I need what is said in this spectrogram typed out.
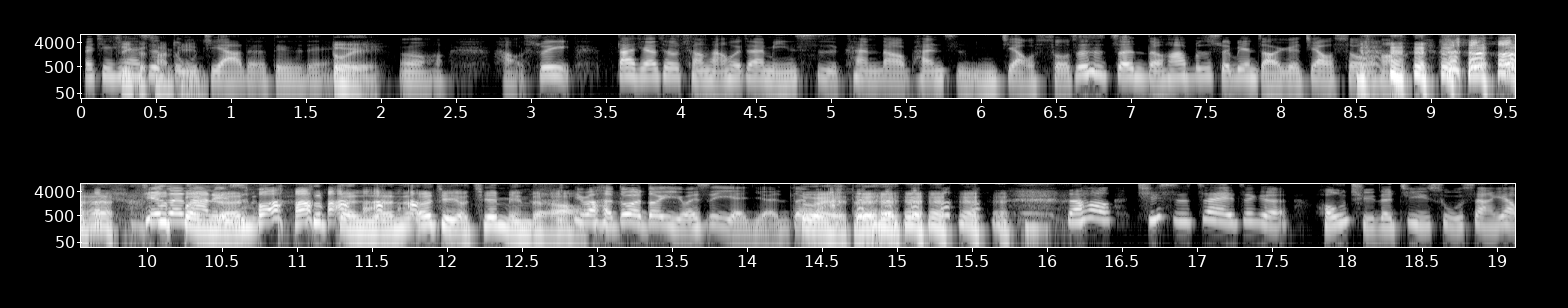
而且现在是独家的，对不对？对，嗯，好，所以。大家就常常会在民视看到潘子明教授，这是真的，他不是随便找一个教授哈，贴在那里说是本人，而且有签名的啊。因为很多人都以为是演员，对对。然后，其实在这个红曲的技术上，要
